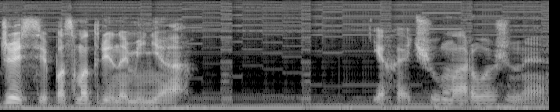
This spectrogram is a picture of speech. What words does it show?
Джесси, посмотри на меня. Я хочу мороженое.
